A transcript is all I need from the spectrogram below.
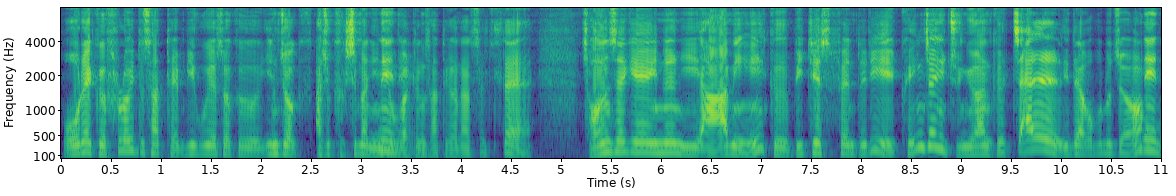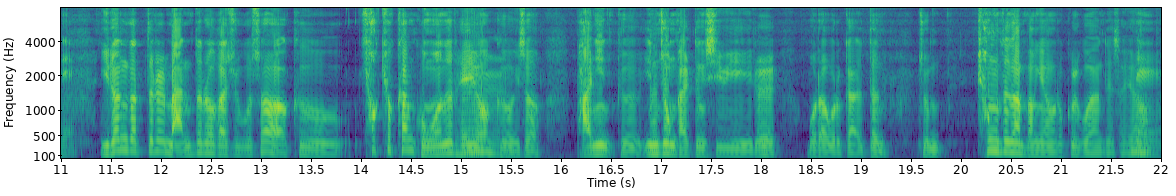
올해 그 플로이드 사태, 미국에서 그 인적 아주 극심한 인종 네네. 갈등 사태가 났을 때 전 세계에 있는 이 아미 그 BTS 팬들이 굉장히 중요한 그 짤이라고 부르죠. 네네. 이런 것들을 만들어 가지고서 그 혁혁한 공헌을 해요. 음. 거기서 반인 그 인종 갈등 시위를 뭐라 그럴까 어떤 좀 평등한 방향으로 끌고 가는 데서요. 네.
